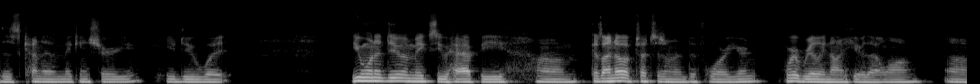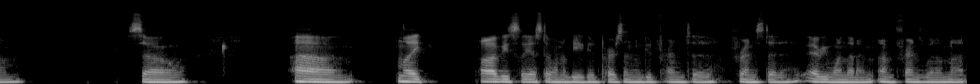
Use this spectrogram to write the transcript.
just kind of making sure you you do what you want to do and makes you happy. Um, because I know I've touched on it before. You're we're really not here that long. Um, so, um, like obviously I still want to be a good person and good friend to friends to everyone that I'm I'm friends with. I'm not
